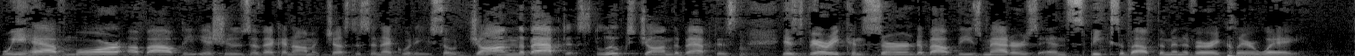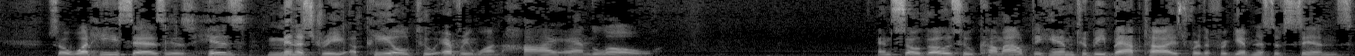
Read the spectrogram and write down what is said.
We have more about the issues of economic justice and equity. So, John the Baptist, Luke's John the Baptist, is very concerned about these matters and speaks about them in a very clear way. So, what he says is his ministry appealed to everyone, high and low. And so those who come out to him to be baptized for the forgiveness of sins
